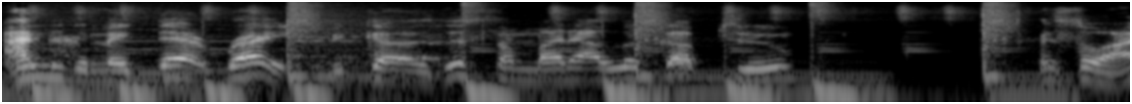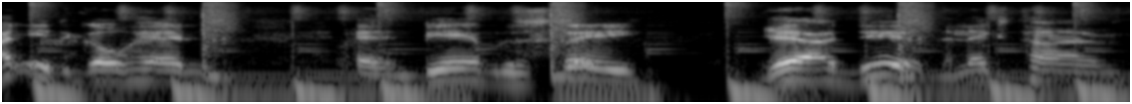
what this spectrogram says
I need to make that right because this is somebody I look up to, and so I need to go ahead and, and be able to say, Yeah, I did. The next time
